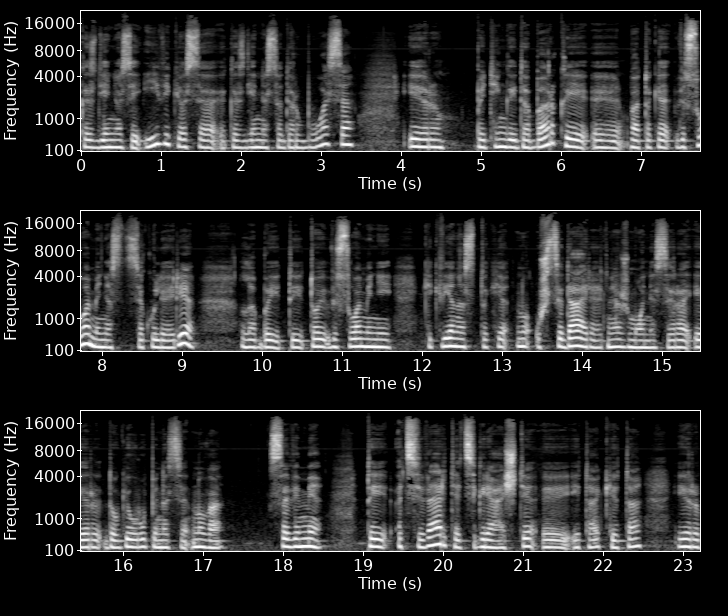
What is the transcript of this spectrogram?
kasdieniuose įvykiuose, kasdieniuose darbuose. Ir ypatingai dabar, kai e, va, tokia visuomenė sekuliari labai, tai toj visuomeniai kiekvienas tokie, nu, užsidarę, ar ne, žmonės yra ir daugiau rūpinasi, nu, va, savimi. Tai atsiverti, atsigręžti e, į tą kitą ir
